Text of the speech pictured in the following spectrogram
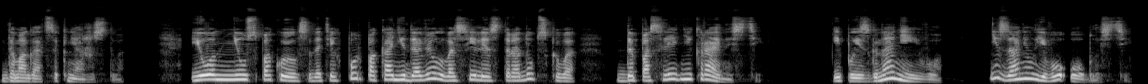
домогаться княжества. И он не успокоился до тех пор, пока не довел Василия Стародубского до последней крайности, и по изгнании его не занял его области.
